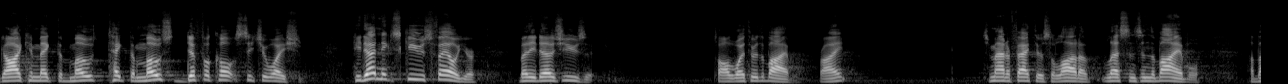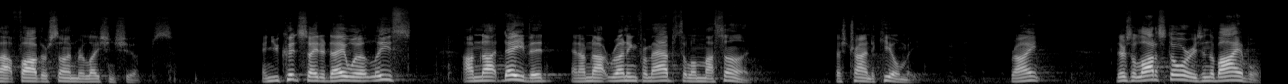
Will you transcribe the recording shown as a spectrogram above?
God can make the most, take the most difficult situation. He doesn't excuse failure, but He does use it. It's all the way through the Bible, right? As a matter of fact, there's a lot of lessons in the Bible about father son relationships. And you could say today, well, at least I'm not David and I'm not running from Absalom, my son, that's trying to kill me. Right? There's a lot of stories in the Bible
